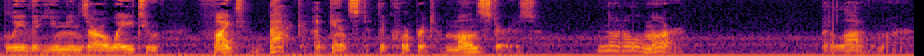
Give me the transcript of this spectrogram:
believe that unions are a way to fight back against the corporate monsters. Not all of them are, but a lot of them are.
